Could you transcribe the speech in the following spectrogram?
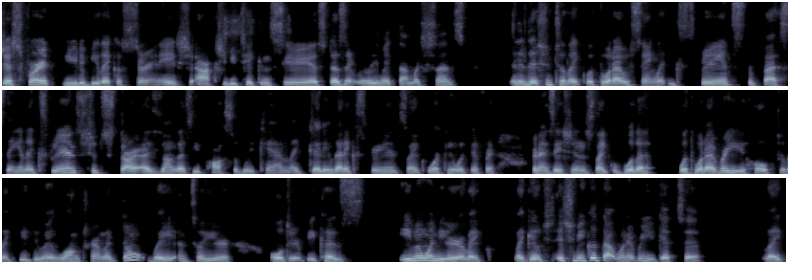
just for you to be like a certain age to actually be taken serious doesn't really make that much sense. In addition to like with what i was saying like experience is the best thing and experience should start as young as you possibly can like getting that experience like working with different organizations like with a with whatever you hope to like be doing long term like don't wait until you're older because even when you're like like it, it should be good that whenever you get to like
